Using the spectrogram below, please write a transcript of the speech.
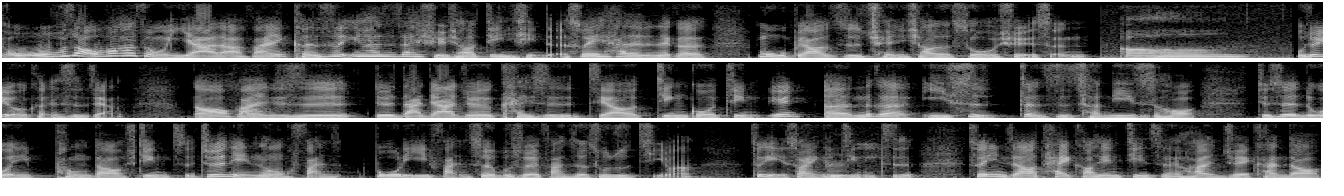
我我不知道我不知道他怎么压的、啊，反正可能是因为他是在学校进行的，所以他的那个目标就是全校的所有学生。哦，我觉得有可能是这样，然后反正就是、就是大家就开始只要经过镜，因为呃那个仪式正式成立之后，就是如果你碰到镜子，就是连那种反玻璃反射不是会反射出自己吗？这个也算一个镜子，所以你只要太靠近镜子的话，你就会看到。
